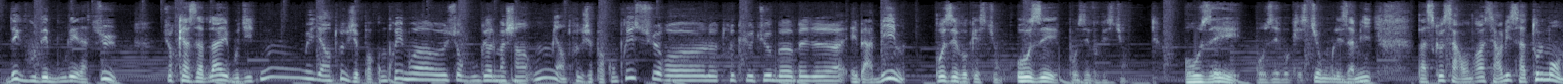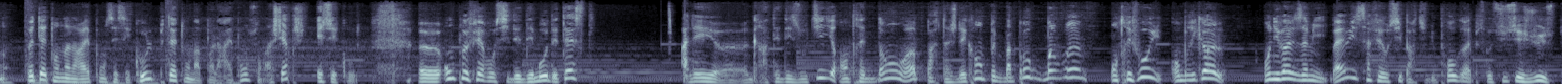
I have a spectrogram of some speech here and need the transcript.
Dès que vous déboulez là-dessus, sur Casa et vous dites hum, mais il y a un truc que j'ai pas compris moi euh, sur Google machin, hum, il y a un truc que j'ai pas compris sur euh, le truc YouTube, et eh ben bim, posez vos questions, osez poser vos questions. Osez poser vos questions, les amis, parce que ça rendra service à tout le monde. Peut-être on a la réponse et c'est cool, peut-être on n'a pas la réponse, on la cherche et c'est cool. Euh, on peut faire aussi des démos, des tests. Allez gratter des outils, rentrer dedans, hop, partage d'écran, on trifouille, on bricole, on y va les amis. Bah oui, ça fait aussi partie du progrès, parce que si c'est juste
